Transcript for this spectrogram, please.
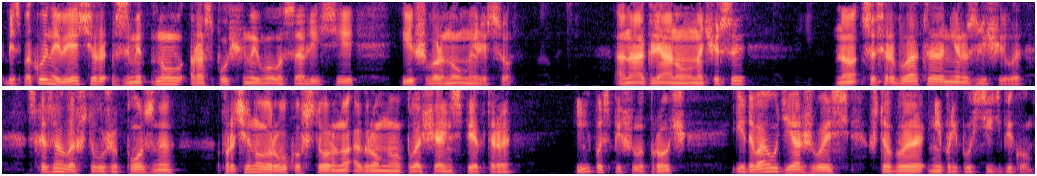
Беспокойный ветер взметнул распущенные волосы Алисии и швырнул на лицо. Она оглянула на часы, но циферблата не различила. Сказала, что уже поздно, протянула руку в сторону огромного плаща инспектора и поспешила прочь, едва удерживаясь, чтобы не припустить бегом.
